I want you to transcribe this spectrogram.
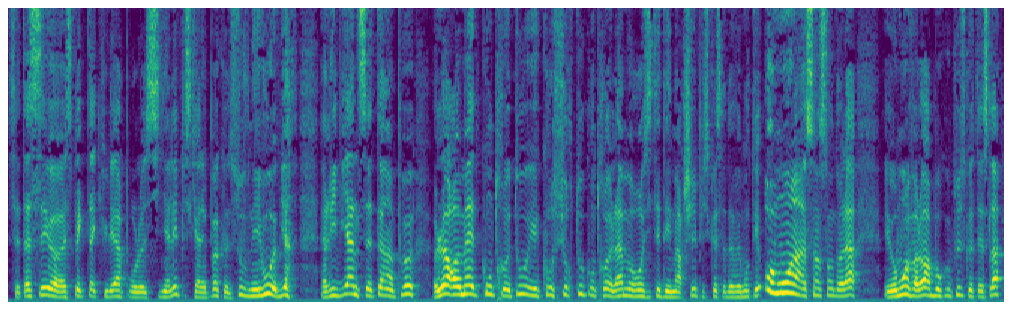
C'est assez euh, spectaculaire pour le signaler, puisqu'à l'époque, souvenez-vous, eh bien, Rivian, c'était un peu le remède contre tout et surtout contre l'amorosité des marchés puisque ça devait monter au moins à 500 dollars et au moins valoir beaucoup plus que Tesla.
